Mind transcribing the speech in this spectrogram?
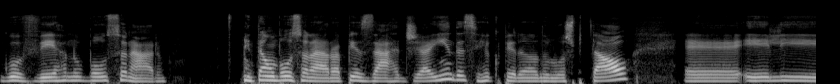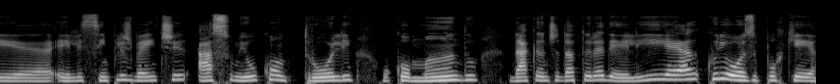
governo Bolsonaro. Então, o Bolsonaro, apesar de ainda se recuperando no hospital, é, ele, ele simplesmente assumiu o controle, o comando da candidatura dele. E é curioso, porque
